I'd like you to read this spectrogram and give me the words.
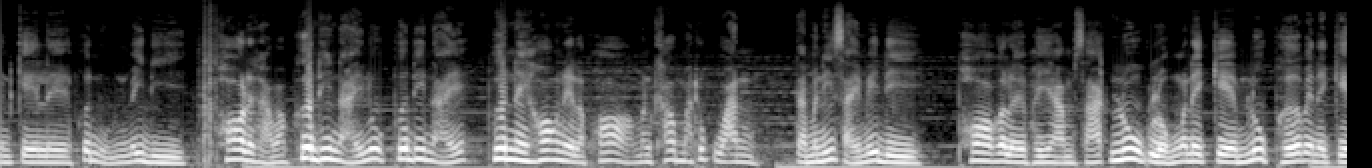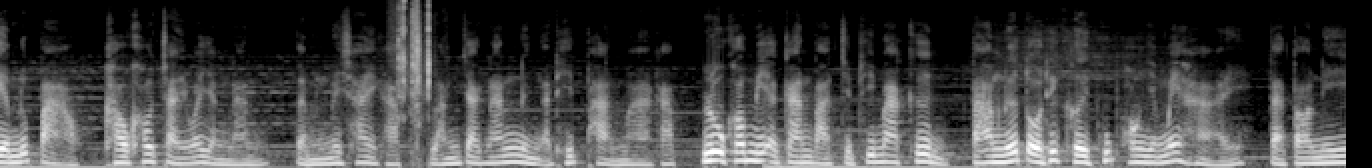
มันเกเรเพื่อนหนูมันไม่ดี พ่อเลยถามว่าเพื่อนที่ไหนลูกเพื่อนที่ไหน เพื่อนในห้องเนี่ยละพ่อมันเข้ามาทุกวัน แต่มันนิสัยไม่ดี พ่อก็เลยพยายามซักลูกหลงมาในเกม ลูกเพ้อไปในเกมหรือเปล่า เขาเข้าใจว่าอย่างนั้น แต่มันไม่ใช่ครับ หลังจากนั้นหนึ่งอาทิตย์ผ่านมาครับ ลูกเขามีอาการบาดเจ็บที่มากขึ้น ตามเนื้อตัวที่เคยพุพองยังไม่หาย แต่ตอนนี้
